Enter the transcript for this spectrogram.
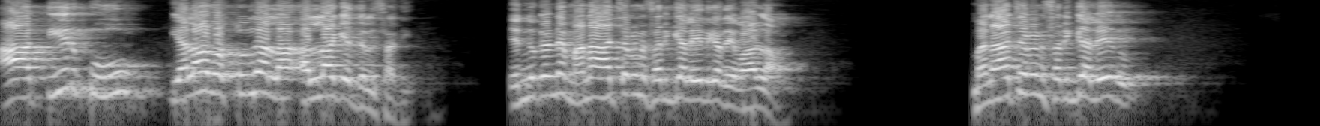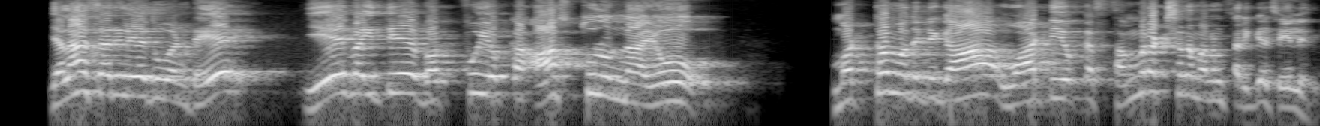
ఆ తీర్పు ఎలా వస్తుందో అలా అలాగే తెలుసు అది. ఎందుకంటే మన ఆచరణ సరిగ్గా లేదు కదా వాళ్ళ మన ఆచరణ సరిగ్గా లేదు. ఎలా సరిలేదు అంటే ఏవైతే వక్ఫు యొక్క ఆస్తులు ఉన్నాయో మొట్టమొదటిగా వాటి యొక్క సంరక్షణ మనం సరిగ్గా చేయలేదు.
